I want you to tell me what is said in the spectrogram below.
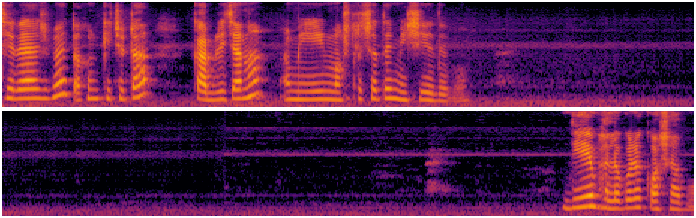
ছেড়ে আসবে, তখন কিছুটা কাবলি চানা, আমি এই মশলার সাথে মিশিয়ে দেব। দিয়ে ভালো করে কষাবো।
